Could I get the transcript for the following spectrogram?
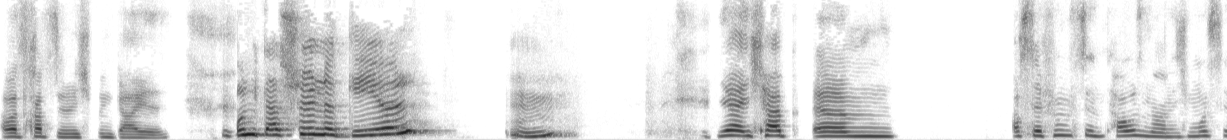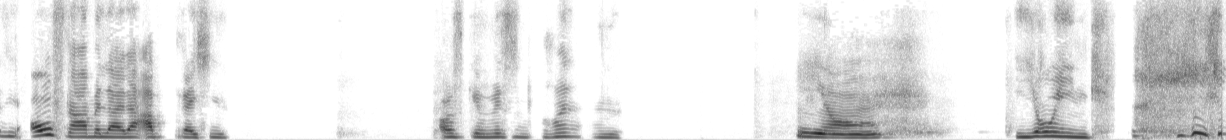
Aber trotzdem, ich bin geil. Und das schöne Gel. Mhm. Ja, ich habe ähm, aus der 15.000er und ich musste die Aufnahme leider abbrechen. Aus gewissen Gründen. Ja. Joink.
